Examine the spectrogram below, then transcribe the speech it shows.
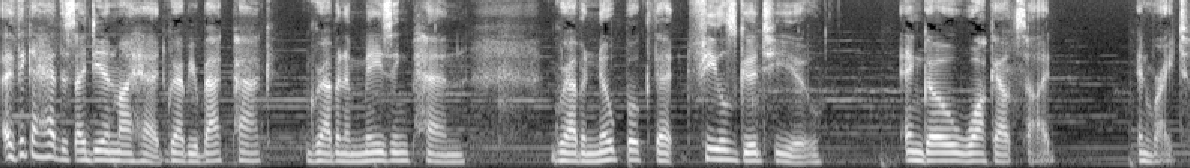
I think I had this idea in my head grab your backpack, grab an amazing pen, grab a notebook that feels good to you, and go walk outside and write.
